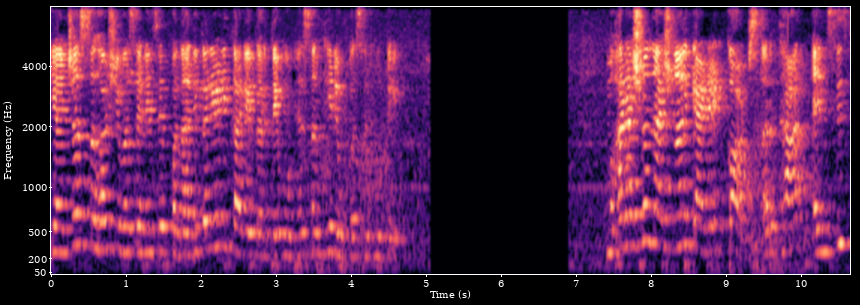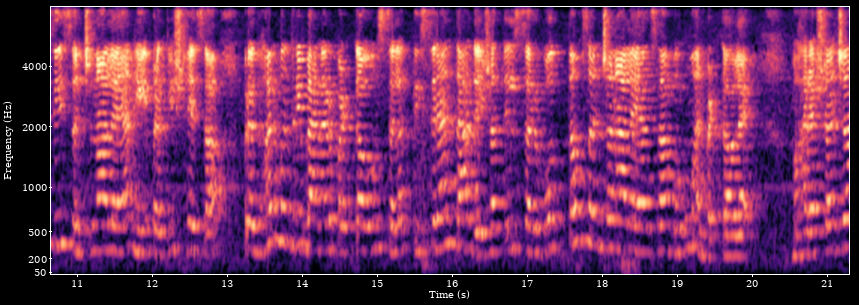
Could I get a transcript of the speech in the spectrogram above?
यांच्यासह शिवसेनेचे पदाधिकारी आणि कार्यकर्ते मोठ्या संख्येने उपस्थित होते. महाराष्ट्र नॅशनल कॅडेट कॉर्प्स अर्थात एन सी सी संचनालयाने प्रतिष्ठेचा प्रधानमंत्री बॅनर पटकावून सलग तिसऱ्यांदा देशातील सर्वोत्तम संचनालयाचा बहुमान पटकावलाय. महाराष्ट्राच्या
